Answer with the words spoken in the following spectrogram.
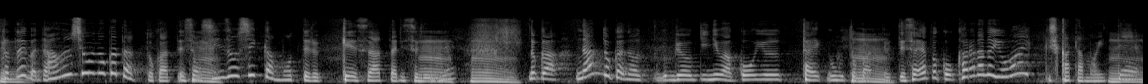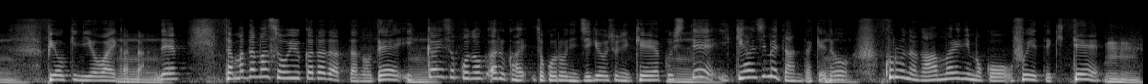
例えばダウン症の方とかってさ、うん。心臓疾患持ってるケースあったりするよね。とか何とかの病気にはこういうタイプとかって言ってさやっぱこう体の弱い方もいて、うん。病気に弱い方、うん。でたまたまそういう方だったので一回そこのあるかところに事業所に契約して行き始めたんだけど、うん。コロナがあんまりにもこう増えてきてうん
